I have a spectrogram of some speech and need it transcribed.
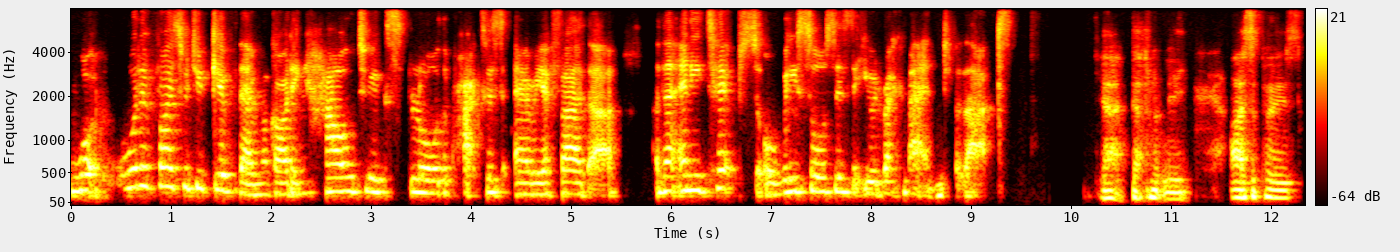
what what advice would you give them regarding how to explore the practice area further? Are there any tips or resources that you would recommend for that? Yeah, definitely. I suppose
